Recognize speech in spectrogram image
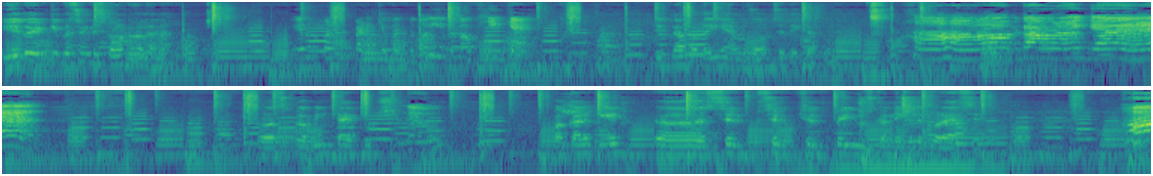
ये तो 80% डिस्काउंट वाला है ना? ये ऊपर से पढ़ के मत बताओ ये बताओ ये क्या है? जितना पता ही है अमेजोन से देखा तूने। हाँ हाँ बताओ ना क्या है? थोड़ा स्क्रबिंग टाइप कुछ. पकड़ के अ, सिर सिर सिर पे यूज़ करने के लिए थोड़ा ऐसे। हाँ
